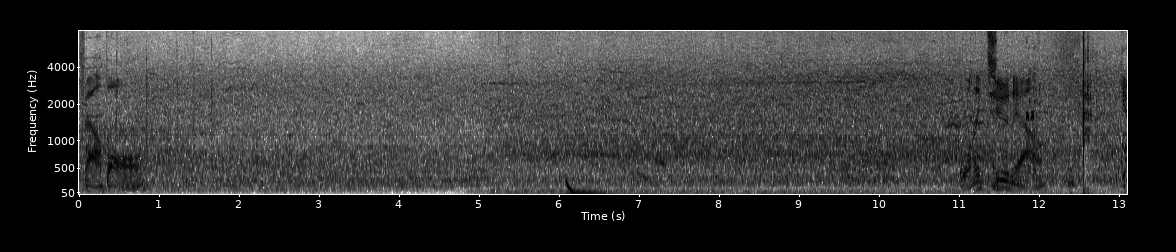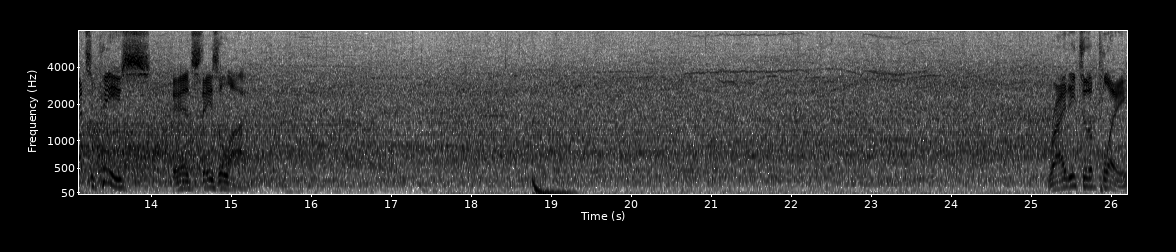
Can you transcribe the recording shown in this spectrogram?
Foul ball. Two now. Gets a piece and stays alive. Righty to the plate.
